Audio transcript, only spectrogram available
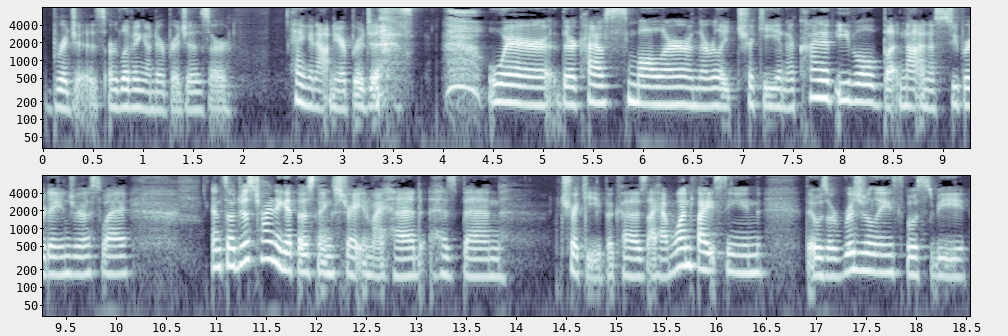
bridges or living under bridges or hanging out near bridges, where they're kind of smaller and they're really tricky and they're kind of evil, but not in a super dangerous way. And so just trying to get those things straight in my head has been tricky because I have one fight scene that was originally supposed to be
